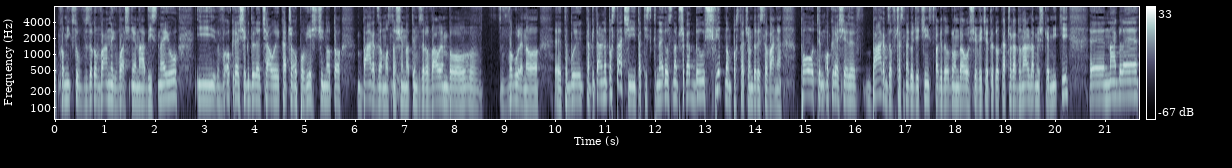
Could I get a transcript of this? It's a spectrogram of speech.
e, komiksów wzorowanych właśnie na Disneyu i w okresie, gdy leciały kacze opowieści, no to bardzo mocno się na tym wzorowałem, bo w ogóle no, e, to były kapitalne postaci i taki Sknerus na przykład był świetną postacią do rysowania. Po tym okresie bardzo wczesnego dzieciństwa, gdy oglądało się, wiecie, tylko Kaczora Donalda, Myszkę Miki, e, nagle e,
